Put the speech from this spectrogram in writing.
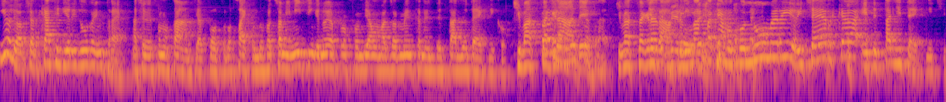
Io li ho cercati di ridurre in tre, ma ce ne sono tanti, Alfonso, lo sai, quando facciamo i meeting noi approfondiamo maggiormente nel dettaglio tecnico. Ci massacrate, ci massacrate esatto, per massacriamo con numeri, ricerca e dettagli tecnici.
